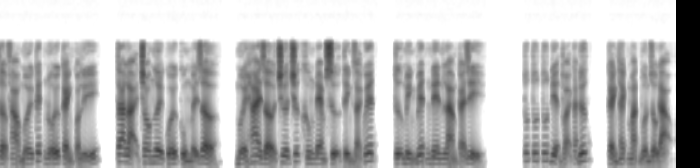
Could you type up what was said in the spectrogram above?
thợ phào mới kết nối cảnh quản lý, ta lại cho ngươi cuối cùng mấy giờ, mười hai giờ chưa trước không đem sự tình giải quyết, tự mình biết nên làm cái gì. Tốt tốt tốt điện thoại cắt đứt, cảnh thạch mặt buồn dầu đạo,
